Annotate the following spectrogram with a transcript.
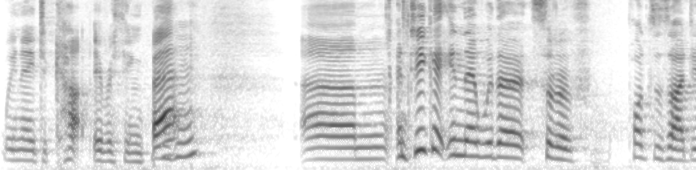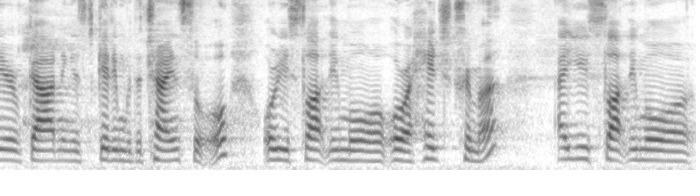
We need to cut everything back. Um, And do you get in there with a sort of Pods' idea of gardening is to get in with a chainsaw, or are you slightly more, or a hedge trimmer? Are you slightly more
